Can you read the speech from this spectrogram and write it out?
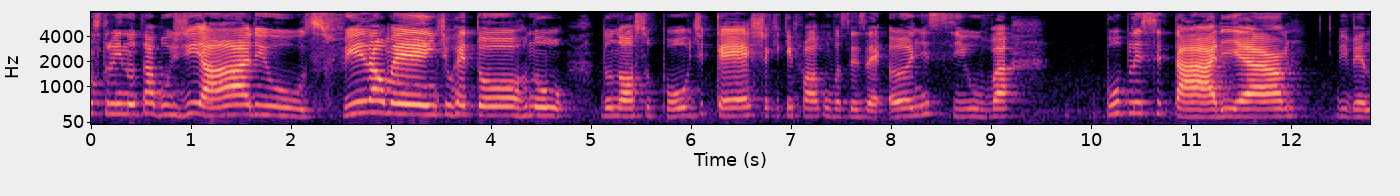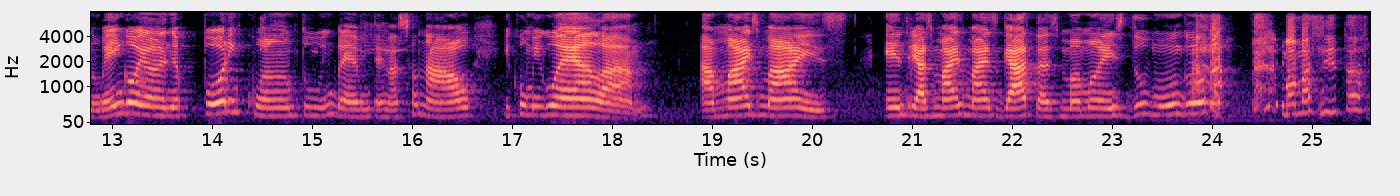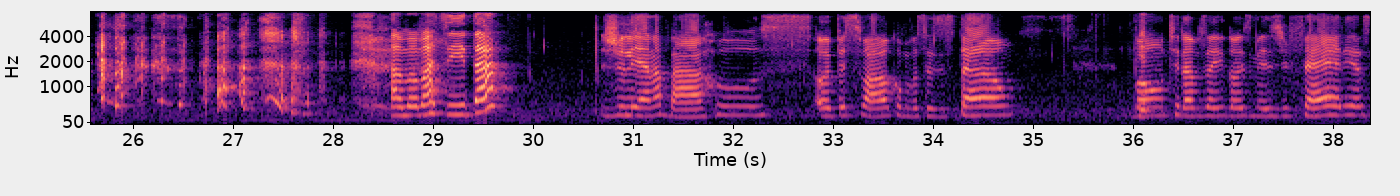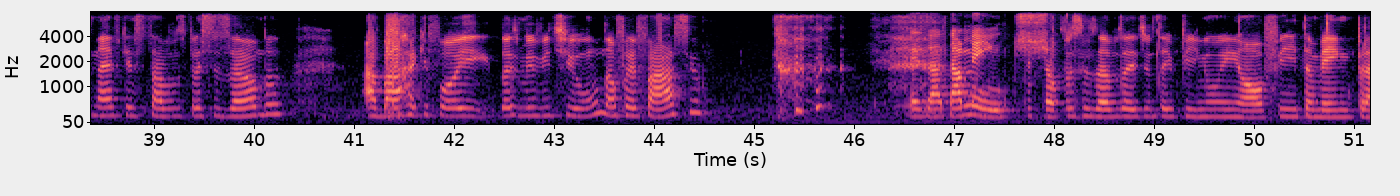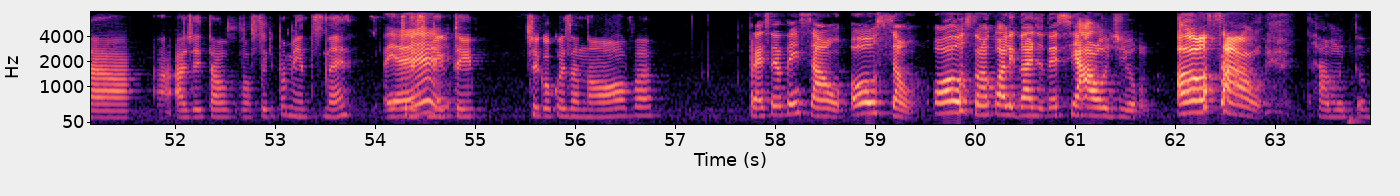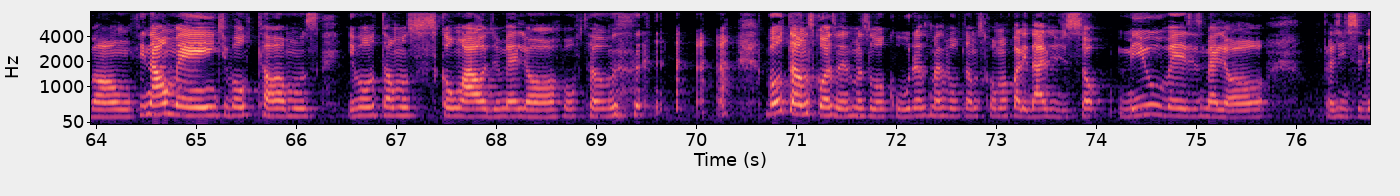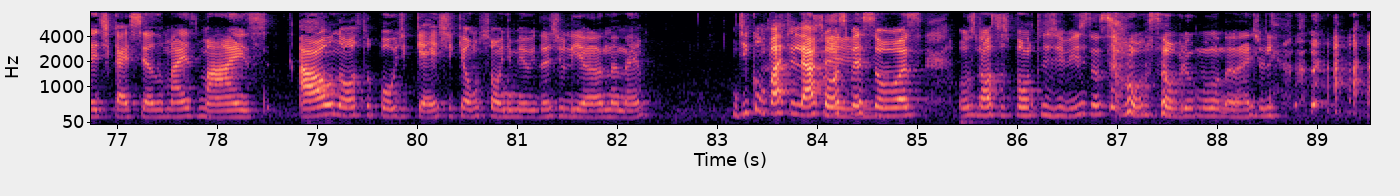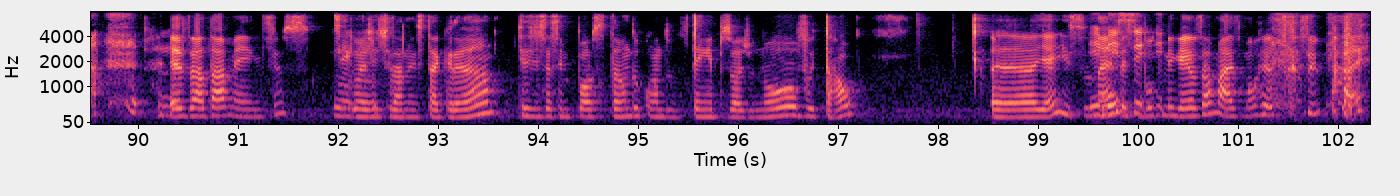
Desconstruindo Tabus Diários! Finalmente o retorno do nosso podcast. Aqui quem fala com vocês é Anne Silva, publicitária, vivendo em Goiânia por enquanto, em breve internacional. E comigo ela, a mais mais, entre as mais mais gatas mamães do mundo. Mamacita! a mamacita. Juliana Barros. Oi, pessoal, como vocês estão? Bom, tiramos aí dois meses de férias, né? Porque estávamos precisando. A barra que foi 2021 não foi fácil. Exatamente. Então precisamos aí de um tempinho em off e também para ajeitar os nossos equipamentos, né? É. Que nesse meio tempo chegou coisa nova. Prestem atenção, ouçam, ouçam a qualidade desse áudio. Ouçam! Tá muito bom. Finalmente voltamos e voltamos com um áudio melhor. Voltamos. voltamos com as mesmas loucuras, mas voltamos com uma qualidade de som mil vezes melhor pra gente se dedicar esse ano mais mais ao nosso podcast, que é um sonho meu e da Juliana, né? de compartilhar Sim. com as pessoas os nossos pontos de vista sobre o mundo, né, Juliana? Exatamente. Sigam uhum. a gente lá no Instagram, que a gente está sempre postando quando tem episódio novo e tal. Uh, e é isso, e né? Facebook se... ninguém usa mais. Morreu, descansa em paz.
